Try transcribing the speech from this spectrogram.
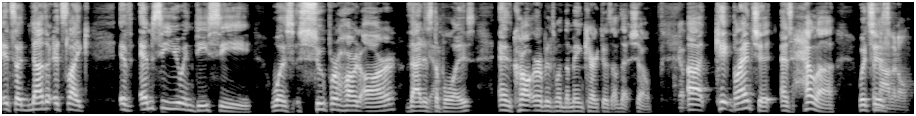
it's another. It's like if MCU and DC was super hard R, that is the boys, and Karl Urban's one of the main characters of that show. Yep. Uh, Cate Blanchett as Hela, which is. phenomenal,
